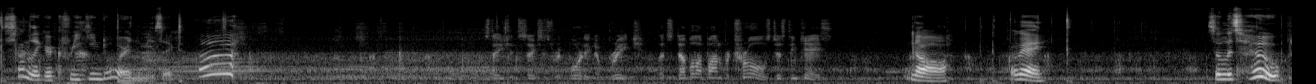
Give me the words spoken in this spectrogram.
It sounded like a creaking door in the music. Ah! Station 6 is reporting a breach. Let's double up on patrols just in case. Aw. Okay. So let's hope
